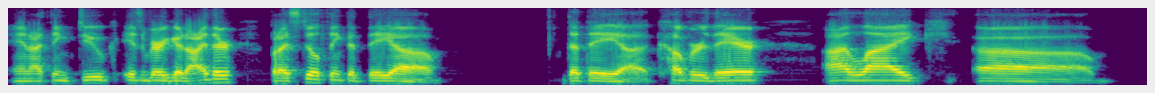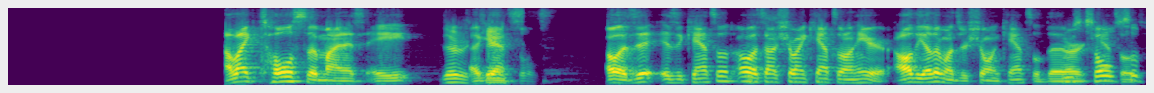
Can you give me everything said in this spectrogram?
and I think Duke isn't very good either. But I still think that they uh, that they uh, cover there. I like. Uh, I like Tulsa minus eight. They're against. Canceled. Oh, is it? Is it canceled? Oh, it's not showing canceled on here. All the other ones are showing canceled. That are Tulsa? canceled.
